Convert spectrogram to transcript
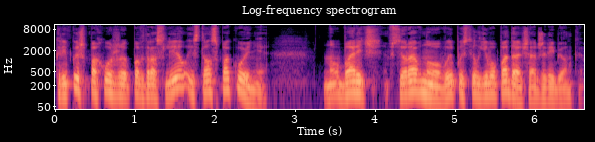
Крепыш, похоже, повзрослел и стал спокойнее, но Барич все равно выпустил его подальше от жеребенка.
